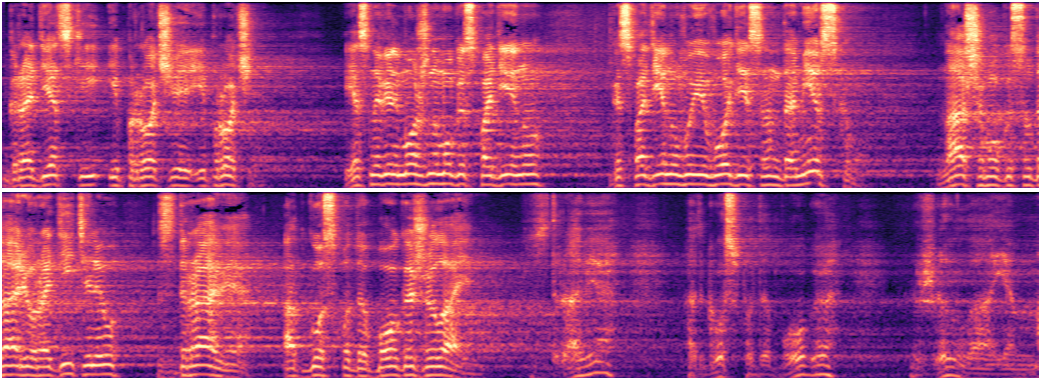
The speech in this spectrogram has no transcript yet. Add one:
Градецкий и прочее, и прочее. Ясновельможному господину, господину воеводе Сандомирскому, нашему государю-родителю здравия от Господа Бога желаем. Здравия от Господа Бога желаем.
